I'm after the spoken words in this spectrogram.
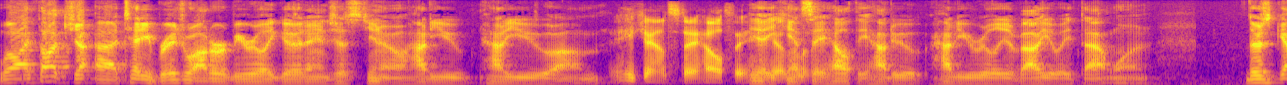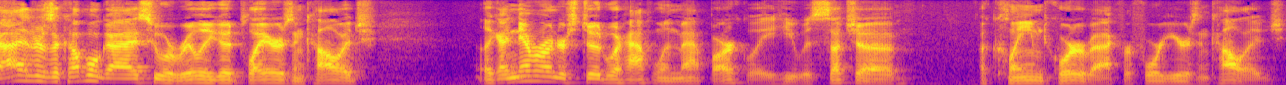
Well, I thought uh, Teddy Bridgewater would be really good, and just you know how do you how do you um, He can't stay healthy. yeah you He can't stay healthy. How do how do you really evaluate that one? There's guys. There's a couple guys who were really good players in college. Like I never understood what happened with Matt Barkley. He was such a acclaimed quarterback for four years in college,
